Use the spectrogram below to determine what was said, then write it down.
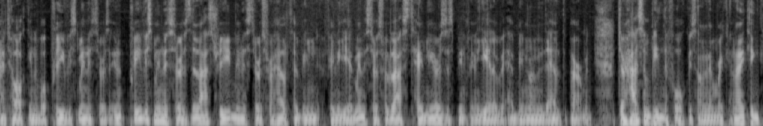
and talking about previous ministers. In previous ministers, the last three ministers for health have been Fine Gael ministers. For the last 10 years, it's been Fine Gael have, have been running the health department. There hasn't been the focus on Limerick. And I think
